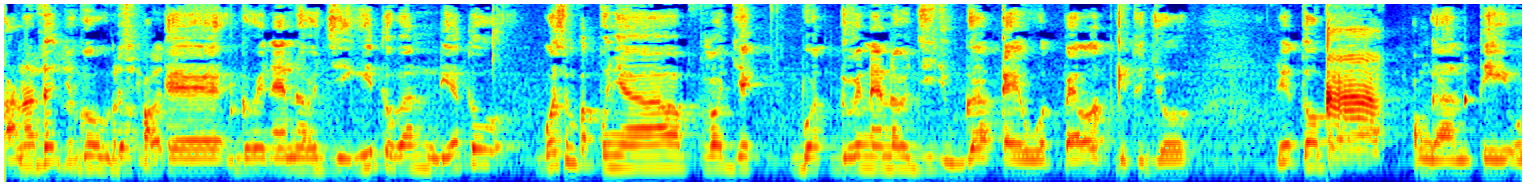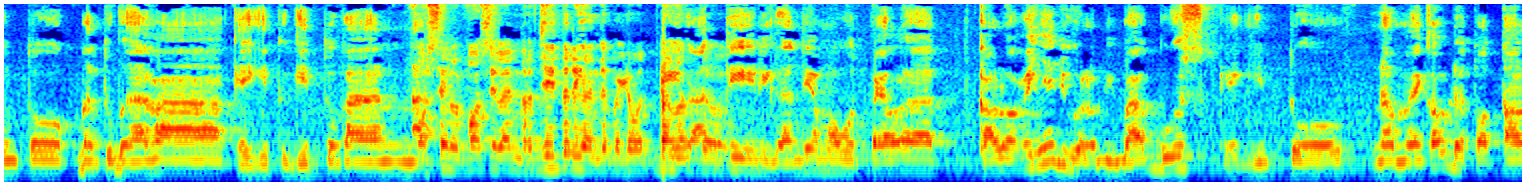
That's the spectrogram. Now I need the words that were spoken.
Kanada juga udah pakai green energy gitu kan. Dia tuh gue sempat punya project buat green energy juga kayak wood pellet gitu Jo. Dia tuh kayak pengganti untuk batu bara kayak gitu-gitu kan. Nah, Fosil fosil energi itu diganti pakai wood pellet tuh. diganti diganti sama wood pellet kalorinya juga lebih bagus kayak gitu nah mereka udah total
